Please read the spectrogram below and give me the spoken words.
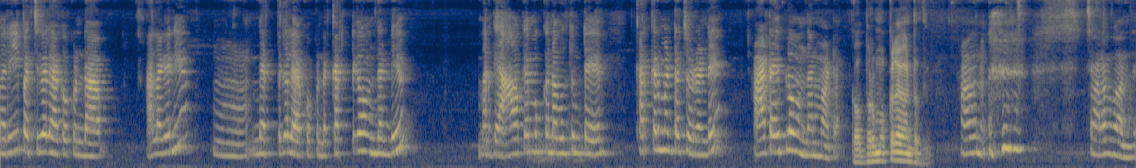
మరీ పచ్చిగా లేకోకుండా అలాగని మెత్తగా లేకోకుండా కరెక్ట్గా ఉందండి. మనకి ఆవకాయ ముక్క నవ్వులుతుంటే కర్కరమంట చూడండి ఆ టైప్లో ఉందన్నమాట. కొబ్బరి ముక్కలే ఉంటుంది. అవును. చాలా బాగుంది.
